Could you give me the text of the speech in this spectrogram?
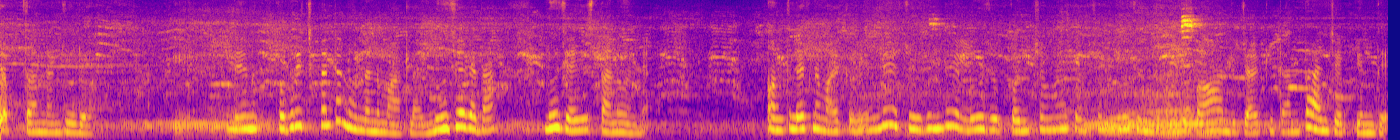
చెప్తాను నన్ను చూడు. నేను కుదిరించుకుంటే నువ్వు నన్ను మాట్లాడు. లూజే కదా. నువ్వు చేయిస్తాను అన్నా. అంతలేక మా యొక్క చూసింది లూజు కొంచెమే కొంచెం లూజ్ ఉంది. బాగుంది జాకెట్ అంతా అని చెప్పింది.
